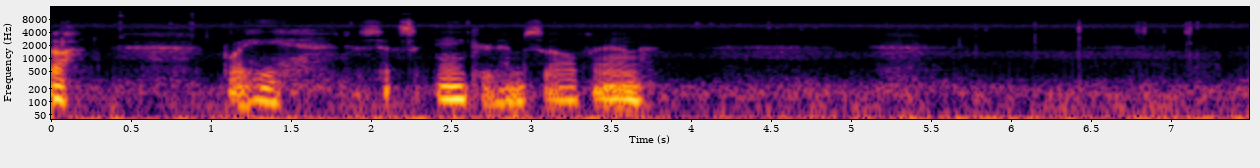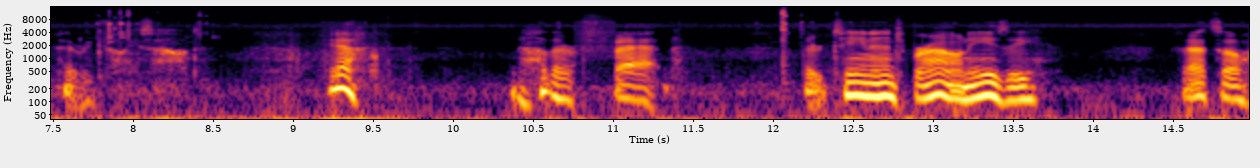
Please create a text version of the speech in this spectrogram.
Ugh, boy, he just has anchored himself in. There we go, he's out. Yeah, another fat 13 inch brown, easy. Fatso.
